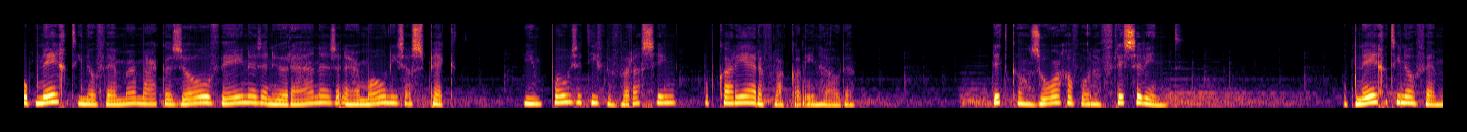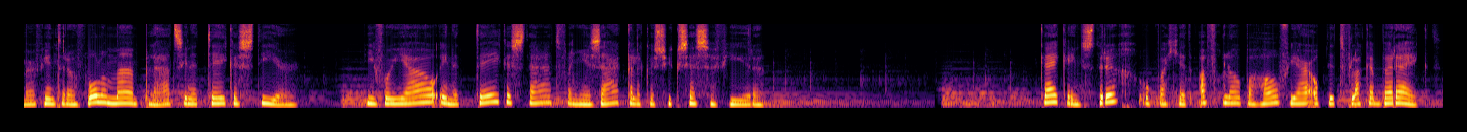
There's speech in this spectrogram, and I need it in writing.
Op 19 november maken zo Venus en Uranus een harmonisch aspect die een positieve verrassing op carrièrevlak kan inhouden. Dit kan zorgen voor een frisse wind. Op 19 november vindt er een volle maan plaats in het teken Stier, die voor jou in het teken staat van je zakelijke successen vieren. Kijk eens terug op wat je het afgelopen half jaar op dit vlak hebt bereikt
